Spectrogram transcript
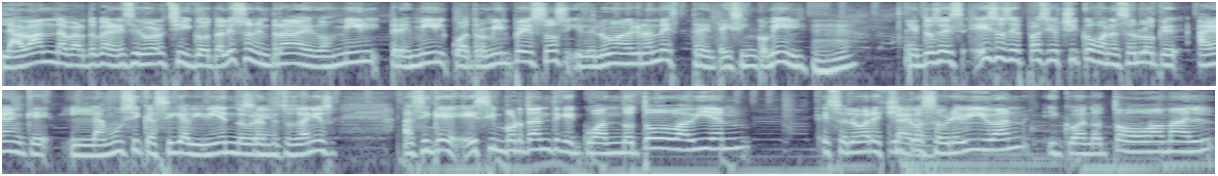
la banda para tocar en ese lugar chico, tal vez son entradas de 2.000, 3.000, 4.000 pesos y del lugar grande es 35.000. Ujú. Entonces, esos espacios chicos van a ser lo que hagan que la música siga viviendo durante Sí. estos años. Así que es importante que cuando todo va bien, esos lugares Claro. chicos sobrevivan y cuando todo va mal,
